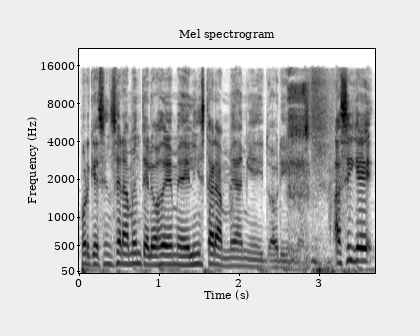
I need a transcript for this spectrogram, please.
porque sinceramente los DM del Instagram me da miedo abrirlos. Así que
